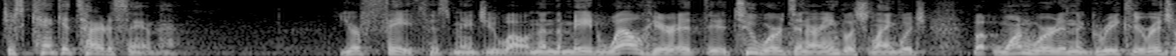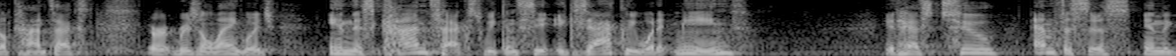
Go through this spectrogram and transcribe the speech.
Just can't get tired of saying that. Your faith has made you well. And then the made well here, it, it, two words in our English language, but one word in the Greek, the original context or original language. In this context, we can see exactly what it means. It has two emphasis in the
